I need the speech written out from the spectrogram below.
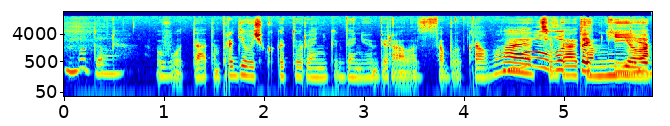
Ну да. Вот, да, там про девочку, которая никогда не убирала за собой кровать, ну, вот да, такие, там не ела,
